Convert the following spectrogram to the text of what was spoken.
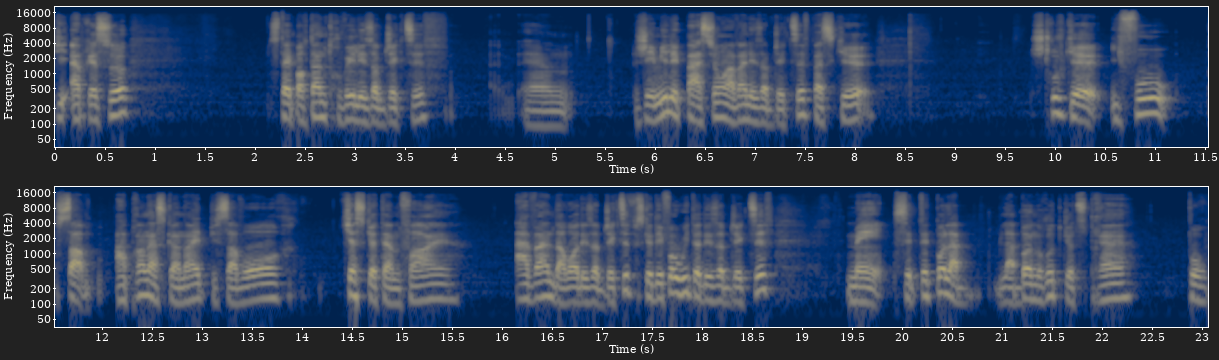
Puis après ça, c'est important de trouver les objectifs. Euh, j'ai mis les passions avant les objectifs parce que je trouve qu'il faut apprendre à se connaître puis savoir qu'est-ce que tu aimes faire avant d'avoir des objectifs. Parce que des fois, oui, tu as des objectifs, mais c'est peut-être pas la, la, bonne route que tu prends pour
